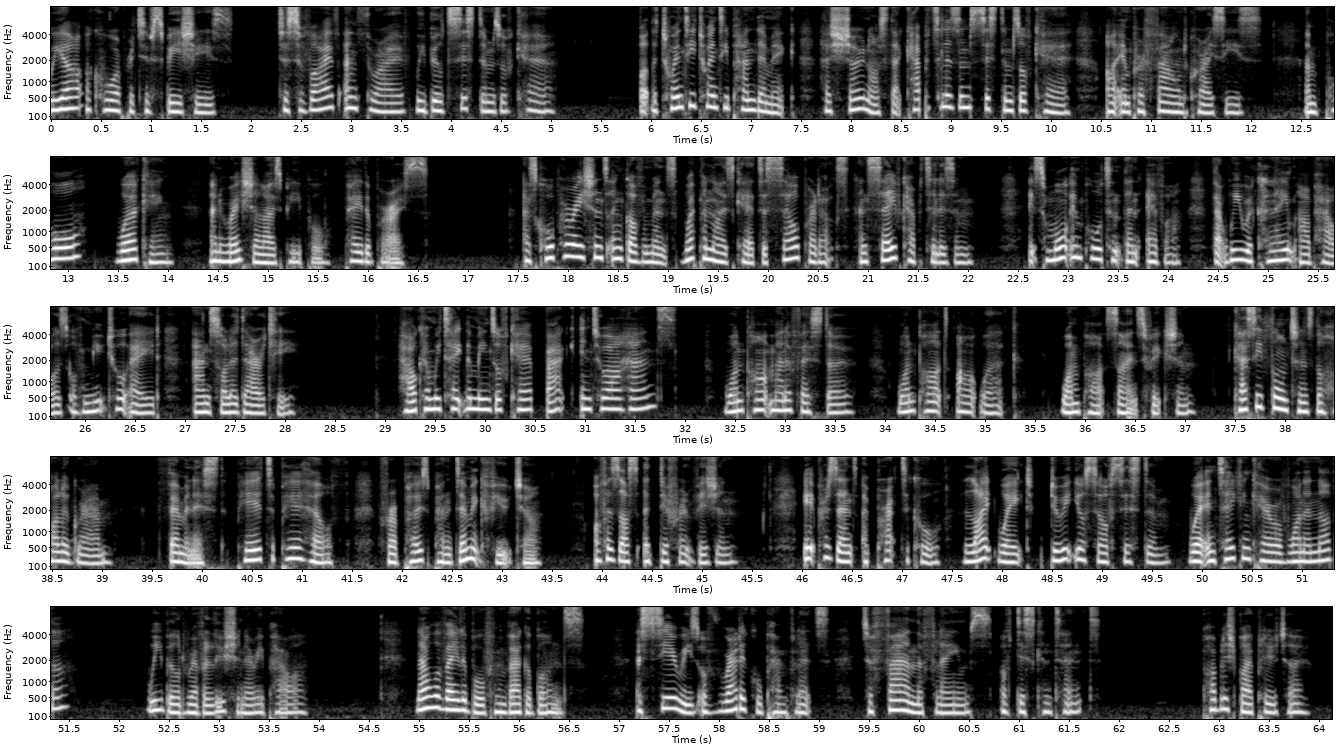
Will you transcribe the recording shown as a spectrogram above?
We are a cooperative species. To survive and thrive, we build systems of care. But the 2020 pandemic has shown us that capitalism's systems of care are in profound crises, and poor, working, and racialized people pay the price. As corporations and governments weaponize care to sell products and save capitalism, it's more important than ever that we reclaim our powers of mutual aid and solidarity. How can we take the means of care back into our hands? One part manifesto, one part artwork, one part science fiction. Cassie Thornton's The Hologram, feminist peer to peer health for a post pandemic future, offers us a different vision. It presents a practical, lightweight, do it yourself system where, in taking care of one another, we build revolutionary power. Now available from Vagabonds, a series of radical pamphlets to fan the flames of discontent. Published by Pluto.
